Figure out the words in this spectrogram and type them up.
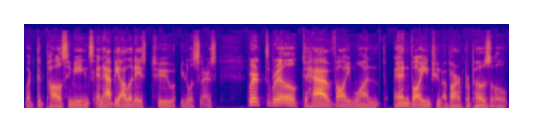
what good policy means. And happy holidays to your listeners. We're thrilled to have volume one and volume two of our proposal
